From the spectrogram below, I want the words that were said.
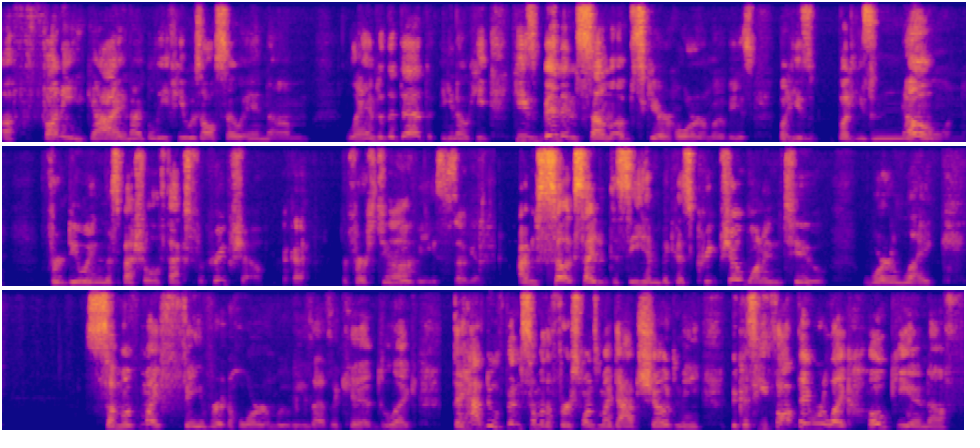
a funny guy and I believe he was also in um Land of the Dead. You know, he he's been in some obscure horror movies, but he's but he's known for doing the special effects for Creepshow. Okay. The first two Ah. movies. So good. I'm so excited to see him because Creepshow 1 and 2 were like some of my favorite horror movies mm-hmm. as a kid. Like they had to have been some of the first ones my dad showed me because he thought they were like hokey enough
